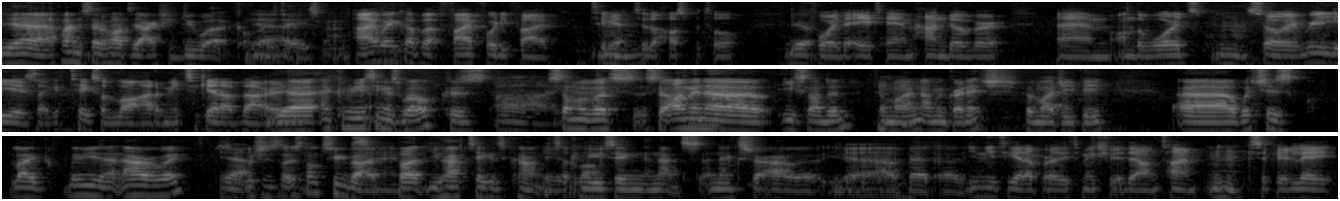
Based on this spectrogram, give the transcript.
Yeah, I find it so hard to actually do work on those days, man. I wake up at five forty-five to get Mhm. to the hospital Yeah. for the eight a.m. handover um, on the wards. Mhm. So it really is like it takes a lot out of me to get up that early. Yeah, and commuting as well because Ah, some yeah. of us. So I'm in uh, East London for Mhm. mine. I'm in Greenwich for my Yeah. GP, uh, which is like maybe an hour away. Yeah. Which is it's not too bad, Same. but you have to take into account It's a lot. commuting, and that's an extra hour. You know, Yeah. out of bed early. you need to get up early to make sure you're there on time. Because if you're late,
